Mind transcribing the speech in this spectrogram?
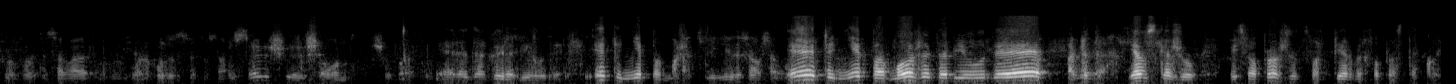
Чтобы это самое, работать это самое. Поставишь э, шалон шаббат. Э, Дорогой Рабиуде, это не поможет. Сам. Это не поможет Рабиуде. А. Я вам скажу, ведь вопрос, во-первых, вопрос такой.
